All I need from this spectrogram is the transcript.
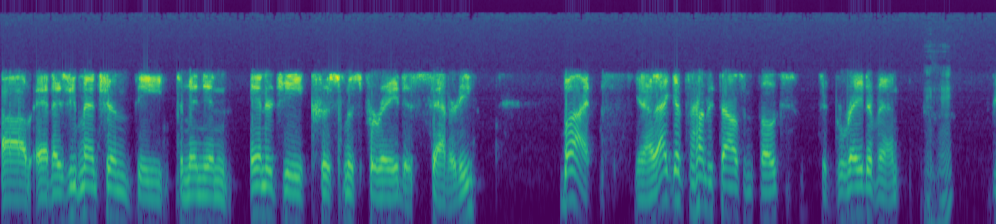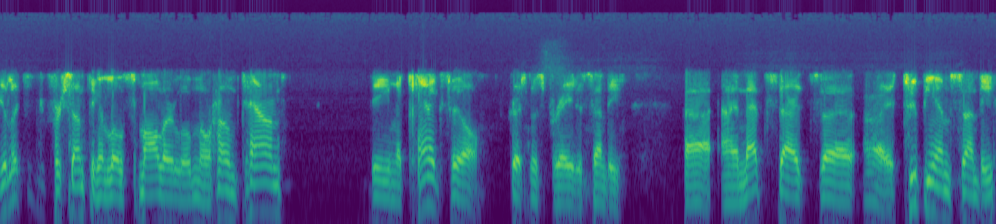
Uh, and as you mentioned, the Dominion Energy Christmas Parade is Saturday, but you know that gets a hundred thousand folks. It's a great event. Mm-hmm. If you're looking for something a little smaller, a little more hometown, the Mechanicsville Christmas Parade is Sunday uh, and that starts uh, uh, at 2 p.m. Sunday.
